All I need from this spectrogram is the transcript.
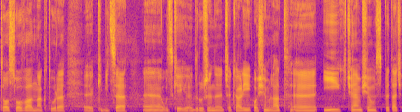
to słowa, na które e, kibice e, łódzkiej drużyny czekali 8 lat e, i chciałem się spytać,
